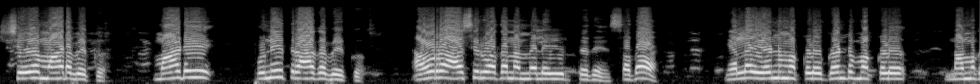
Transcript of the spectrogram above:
ಸೇವೆ ಮಾಡಬೇಕು. ಮಾಡಿ ಪುನೀತರಾಗಬೇಕು ಅವರ ಆಶೀರ್ವಾದ ನಮ್ಮ ಮೇಲೆ ಇರ್ತದೆ. ಸದಾ ಎಲ್ಲ ಹೆಣ್ಣು ಮಕ್ಕಳು, ಗಂಡು ಮಕ್ಕಳು, ನಮಗ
